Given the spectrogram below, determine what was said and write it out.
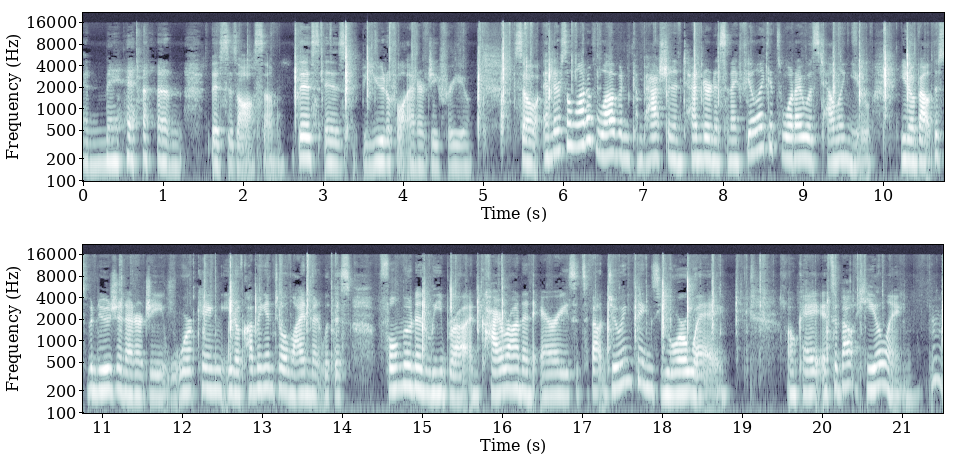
And man, this is awesome. This is beautiful energy for you. So, and there's a lot of love and compassion and tenderness. And I feel like it's what I was telling you, you know, about this Venusian energy working, you know, coming into alignment with this full moon in Libra and Chiron and Aries. It's about doing things your way. Okay. It's about healing. Mm.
